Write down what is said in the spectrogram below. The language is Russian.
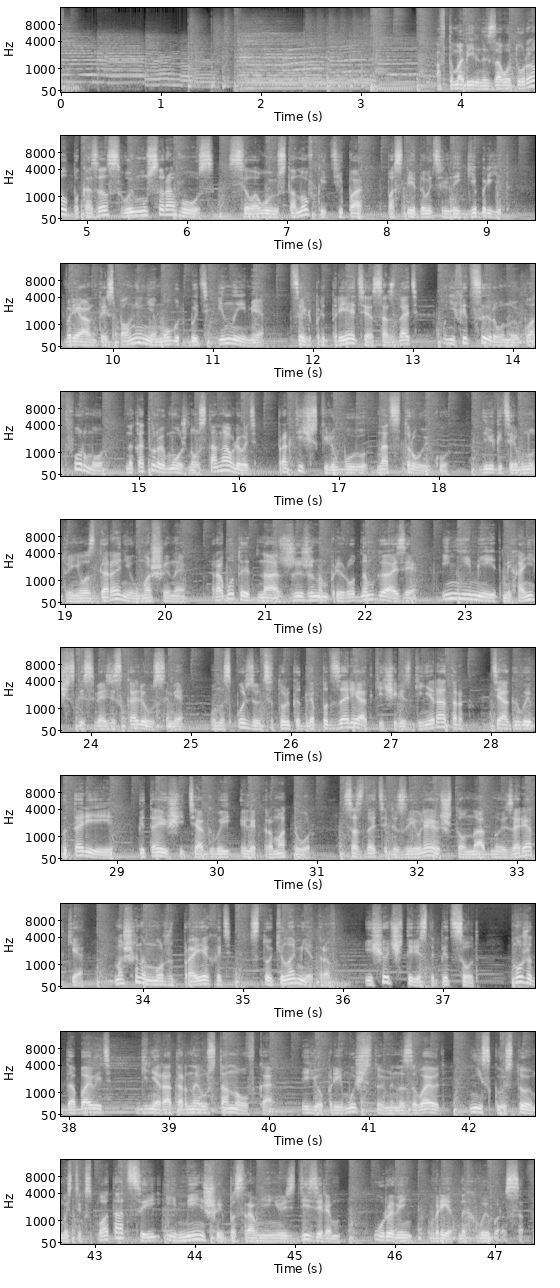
Автомобильный завод «Урал» показал свой мусоровоз с силовой установкой типа «последовательный гибрид». Варианты исполнения могут быть иными. Цель предприятия – создать унифицированную платформу, на которой можно устанавливать практически любую надстройку. Двигатель внутреннего сгорания у машины работает на сжиженном природном газе и не имеет механической связи с колесами. Он используется только для подзарядки через генератор тяговой батареи, питающий тяговый электромотор. Создатели заявляют, что на одной зарядке машина может проехать 100 километров, еще 400-500 может добавить генераторная установка. Ее преимуществами называют низкую стоимость эксплуатации и меньший по сравнению с дизелем уровень вредных выбросов.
